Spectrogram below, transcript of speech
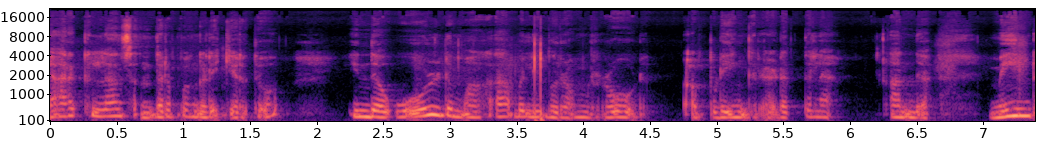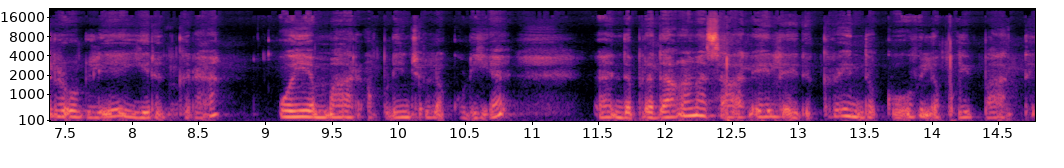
யாருக்கெல்லாம் சந்தர்ப்பம் கிடைக்கிறதோ இந்த ஓல்டு மகாபலிபுரம் ரோடு அப்படிங்கிற இடத்துல அந்த மெயின் ரோட்லேயே இருக்கிற ஓஎம்ஆர் அப்படின்னு சொல்லக்கூடிய இந்த பிரதான சாலையில் இருக்கிற இந்த கோவிலை போய் பார்த்து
